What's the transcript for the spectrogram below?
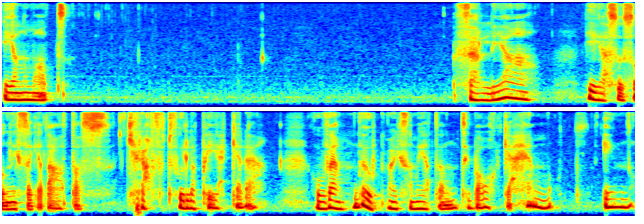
genom att följa Jesus och Nisargadatas kraftfulla pekare och vända uppmärksamheten tillbaka hemåt, inåt.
